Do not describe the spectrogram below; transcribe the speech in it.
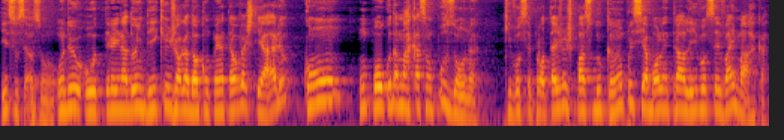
Isso, Celso. Onde o treinador indica e o jogador acompanha até o vestiário com um pouco da marcação por zona, que você protege um espaço do campo e se a bola entrar ali, você vai e marca.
